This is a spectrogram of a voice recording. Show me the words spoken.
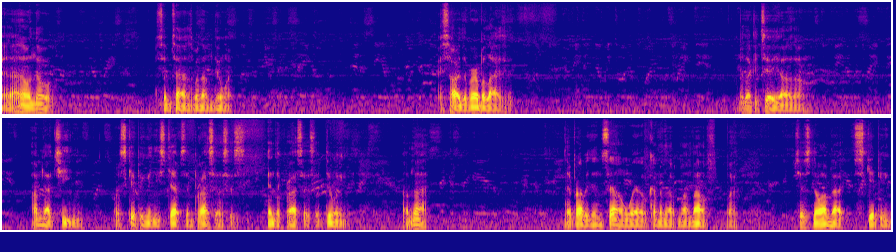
I don't know sometimes what I'm doing. It's hard to verbalize it. But I can tell y'all though, I'm not cheating or skipping any steps and processes in the process of doing. I'm not. That probably didn't sound well coming out of my mouth, but just know I'm not skipping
